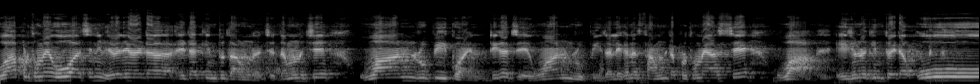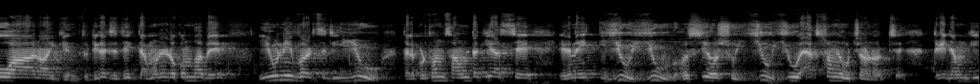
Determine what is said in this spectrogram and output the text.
ওয়া প্রথমে ও আছে নি, ভেবে নিও, এটা এটা কিন্তু দারুণ আছে। তেমন হচ্ছে ওয়ান রুপি কয়েন ঠিক আছে? ওয়ান রুপি তাহলে এখানে সাউন্ডটা প্রথমে আসছে ওয়া। এই জন্য কিন্তু এটা ও আ নয় কিন্তু, ঠিক আছে? ঠিক তেমন এরকম ভাবে ইউনিভার্সিটি ইউ তাহলে প্রথম সাউন্ডটা কি আসছে? এখানে ইউ ইউ হস্যি, হস্যু ইউ ইউ একসঙ্গে উচ্চারণ হচ্ছে। ঠিক আছে? যেমন কি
